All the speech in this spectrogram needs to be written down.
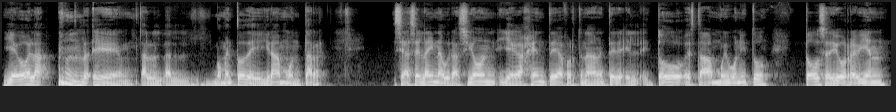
Llego la, eh, al, al momento de ir a montar se hace la inauguración, llega gente, afortunadamente el, todo estaba muy bonito, todo se dio re bien.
